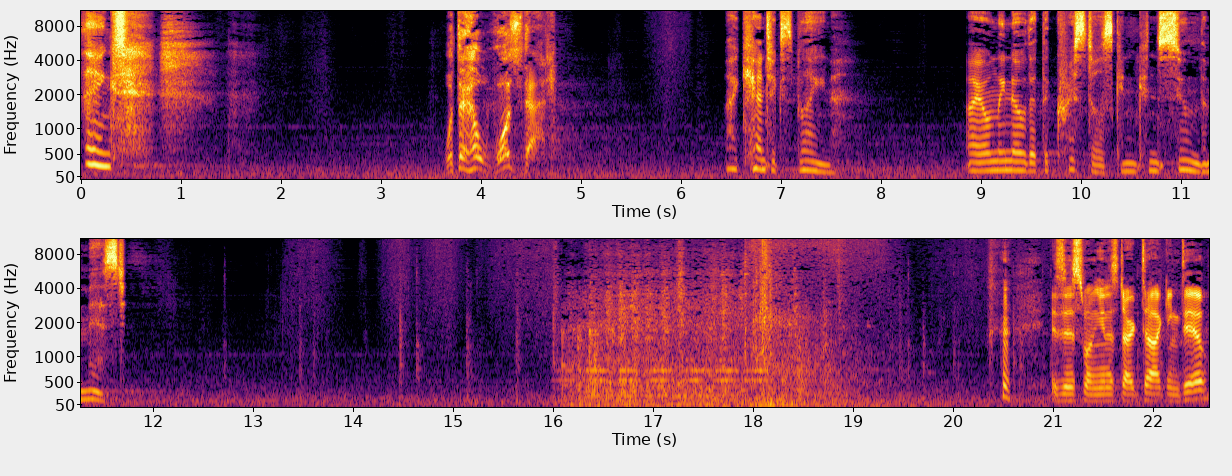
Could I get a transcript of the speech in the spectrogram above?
Thanks. What the hell was that? I can't explain. I only know that the crystals can consume the mist. Is this one gonna start talking too?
